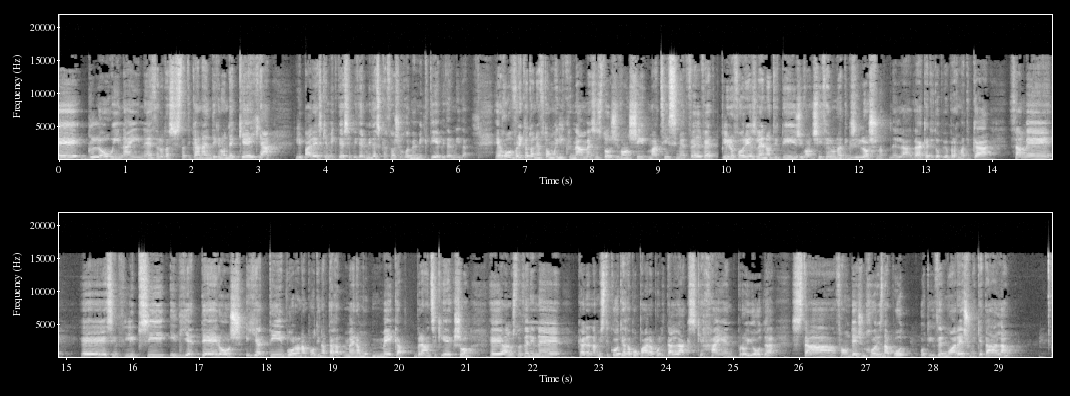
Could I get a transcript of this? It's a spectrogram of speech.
glowy να είναι, θέλω τα συστατικά να ενδείκνονται και για λιπαρές και μεικτές επιδερμίδες, καθώς εγώ είμαι μεικτή επιδερμίδα. Εγώ βρήκα τον εαυτό μου ειλικρινά μέσα στο Givenchy Matisse με Velvet. Πληροφορίες λένε ότι τη Givenchy θέλουν να την ξυλώσουν από την Ελλάδα, κάτι το οποίο πραγματικά θα με ε, συνθλίψει ιδιαιτέρως, γιατί μπορώ να πω ότι είναι από τα αγαπημένα μου make-up brands εκεί έξω. Ε, άλλωστε δεν είναι κανένα μυστικό ότι αγαπώ πάρα πολύ τα luxe και high-end προϊόντα στα foundation, χωρίς να πω ότι δεν μου αρέσουν και τα άλλα.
